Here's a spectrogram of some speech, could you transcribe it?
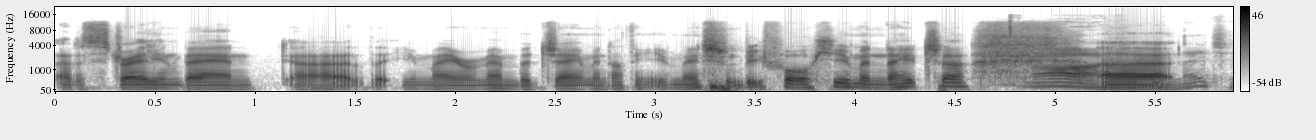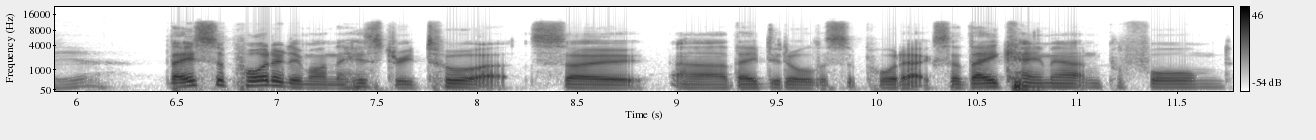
an Australian band uh, that you may remember, Jamon. I think you've mentioned before, Human Nature Ah, Uh, human nature, yeah. They supported him on the history tour so uh, they did all the support acts. So they came out and performed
